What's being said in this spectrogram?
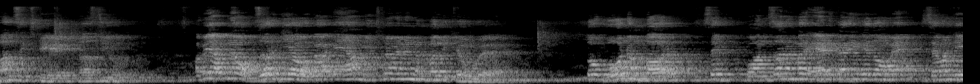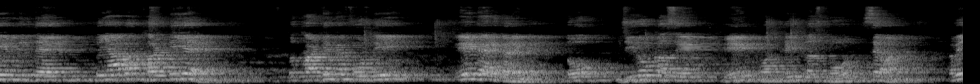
168 प्लस ज़ीरो अभी आपने ऑब्ज़र्व किया होगा कि यहाँ बीच में मैंने नंबर लिखे हुए हैं। तो वो नंबर से कौन सा नंबर ऐड करेंगे तो हमें 78 मिलते हैं। तो यहाँ पर 30 है तो 30 में 48 ऐड करेंगे। तो 0 प्लस एट एट और 3 प्लस फोर सेवन अभी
